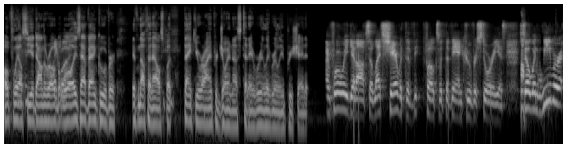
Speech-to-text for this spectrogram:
Hopefully, I'll see you down the road. But we'll always have Vancouver, if nothing else. But thank you, Ryan, for joining us today. Really, really appreciate it. Before we get off, so let's share with the v- folks what the Vancouver story is. So when we were,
